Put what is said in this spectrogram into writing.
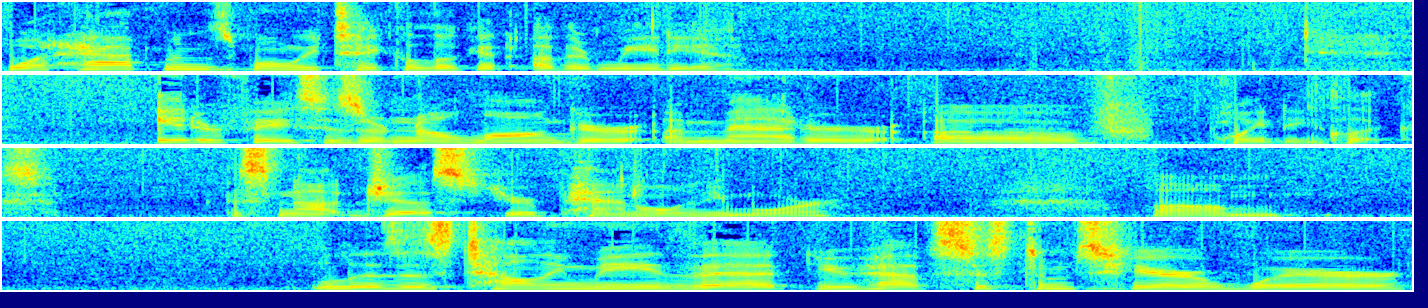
What happens when we take a look at other media? Interfaces are no longer a matter of point and clicks. It's not just your panel anymore. Um, Liz is telling me that you have systems here where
